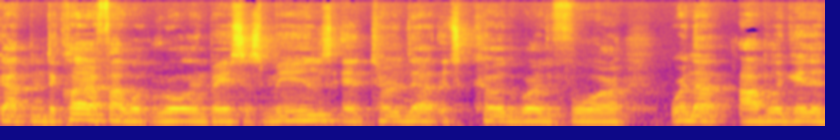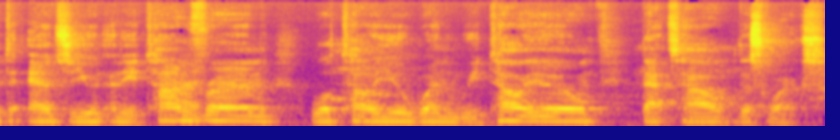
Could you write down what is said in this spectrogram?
got them to clarify what rolling basis means, and it turns out it's code word for we're not obligated to answer you in any time frame. We'll tell you when we tell you. That's how this works.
